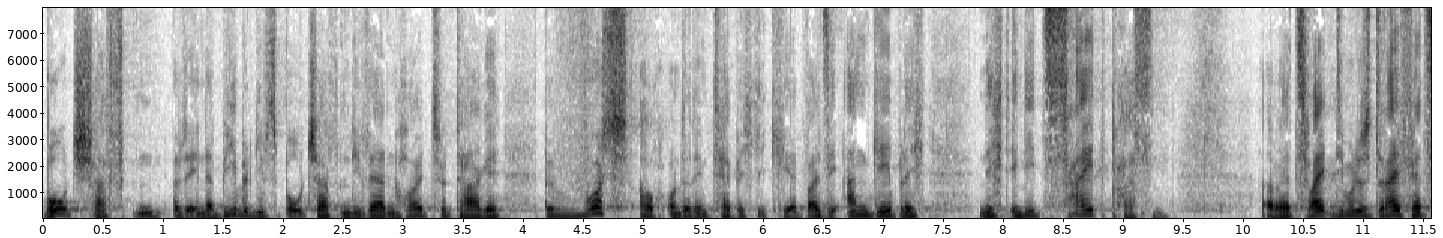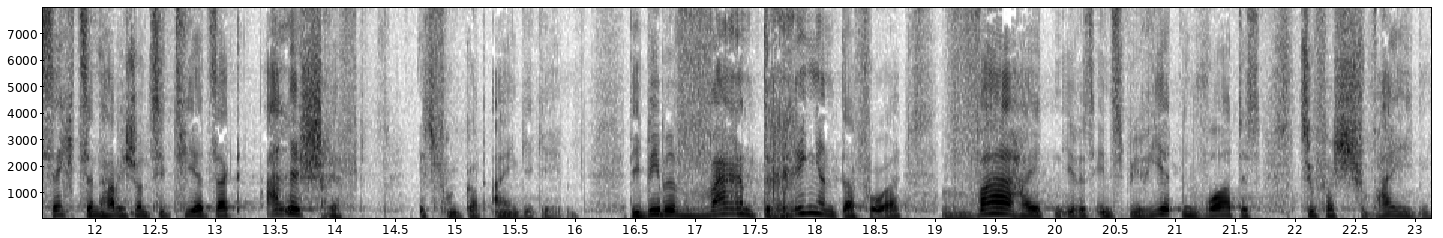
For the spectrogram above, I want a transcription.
Botschaften, also in der Bibel gibt es Botschaften, die werden heutzutage bewusst auch unter den Teppich gekehrt, weil sie angeblich nicht in die Zeit passen. Aber 2. Timotheus 3, Vers 16 habe ich schon zitiert, sagt, alle Schrift ist von Gott eingegeben. Die Bibel warnt dringend davor, Wahrheiten ihres inspirierten Wortes zu verschweigen.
